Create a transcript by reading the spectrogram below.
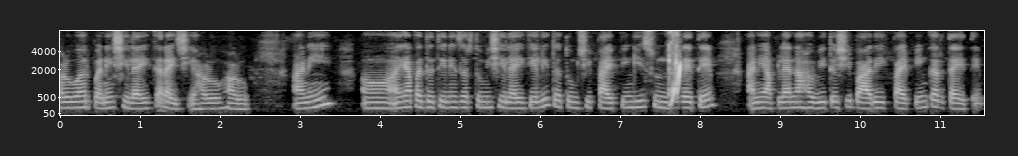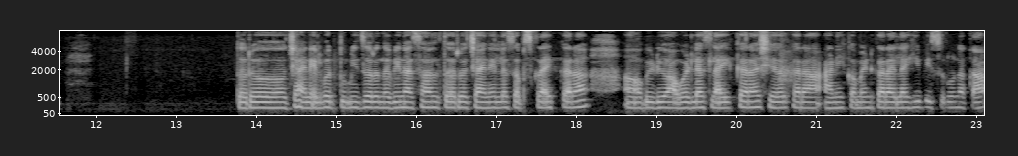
हळूवारपणे शिलाई करायची हळूहळू. आणि या पद्धतीने जर तुम्ही शिलाई केली तर तुमची पायपिंग ही सुंदर येते आणि आपल्याला हवी तशी बारीक पायपिंग करता येते. तर चॅनेलवर तुम्ही जर नवीन असाल तर चॅनेलला सबस्क्राईब करा व्हिडिओ आवडल्यास लाईक करा शेअर करा आणि कमेंट करायलाही विसरू नका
